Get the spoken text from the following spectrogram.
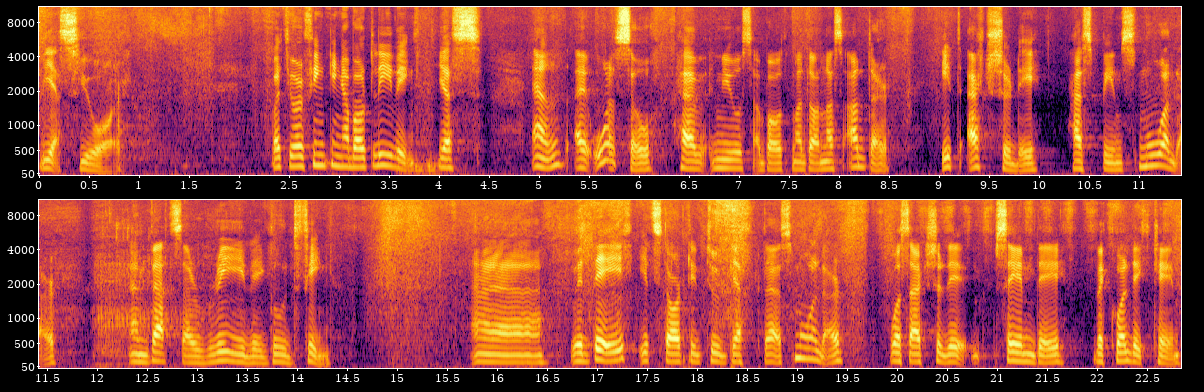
Yes, you are. But you are thinking about leaving, yes. And I also have news about Madonna's udder. It actually has been smaller, and that's a really good thing. Uh, the day it started to get uh, smaller was actually same day the colic came.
